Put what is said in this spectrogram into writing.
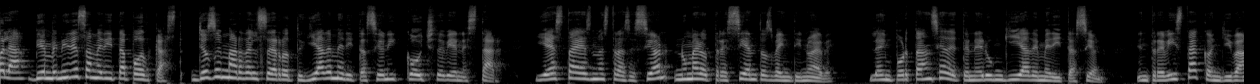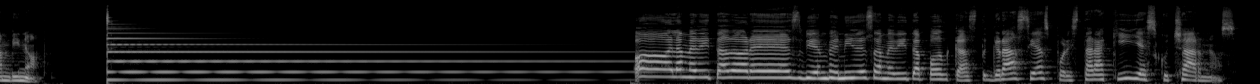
Hola, bienvenidos a Medita Podcast. Yo soy Mar del Cerro, tu guía de meditación y coach de bienestar, y esta es nuestra sesión número 329, la importancia de tener un guía de meditación. Entrevista con Jivan Binod. Hola meditadores, bienvenidos a Medita Podcast. Gracias por estar aquí y escucharnos.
